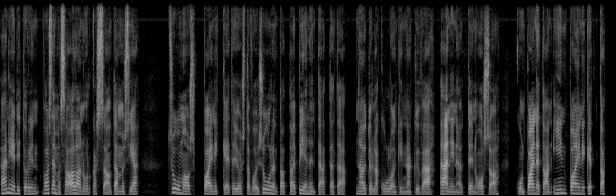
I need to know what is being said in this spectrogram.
Äänieditorin vasemmassa alanurkassa on tämmöisiä zoomauspainikkeita, joista voi suurentaa tai pienentää tätä näytöllä kulloinkin näkyvää ääninäytteen osaa. Kun painetaan in-painiketta,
